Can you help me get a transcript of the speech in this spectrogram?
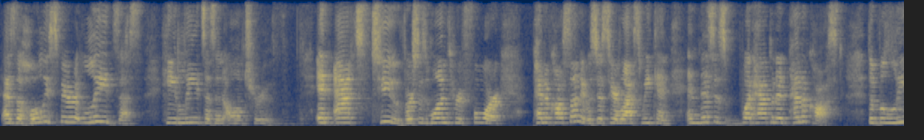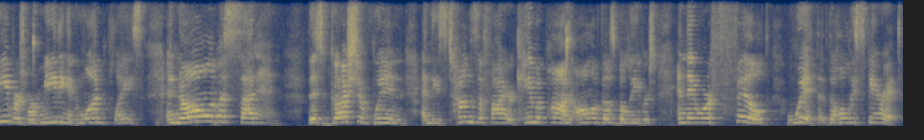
As the Holy Spirit leads us, he leads us in all truth. In Acts 2, verses 1 through 4, Pentecost Sunday was just here last weekend, and this is what happened at Pentecost. The believers were meeting in one place, and all of a sudden, this gush of wind and these tongues of fire came upon all of those believers, and they were filled with the Holy Spirit.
